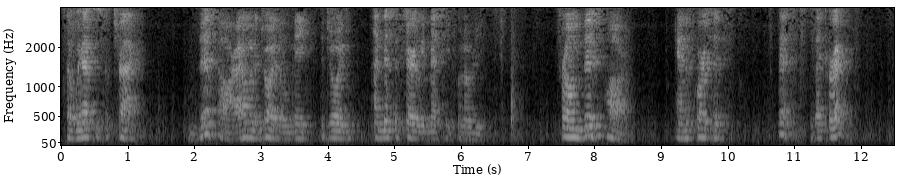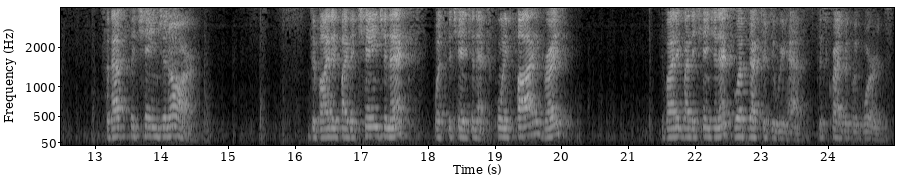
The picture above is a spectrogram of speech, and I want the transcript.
so we have to subtract this r, I don't want to draw it, it'll make the drawing unnecessarily messy for no reason, from this r. And of course it's this, is that correct? So that's the change in r. Divided by the change in x, what's the change in x? 0.5, right? Divided by the change in x, what vector do we have? Describe it with words.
